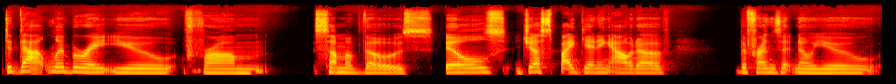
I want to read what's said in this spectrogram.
did that liberate you from some of those ills just by getting out of the friends that know you,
